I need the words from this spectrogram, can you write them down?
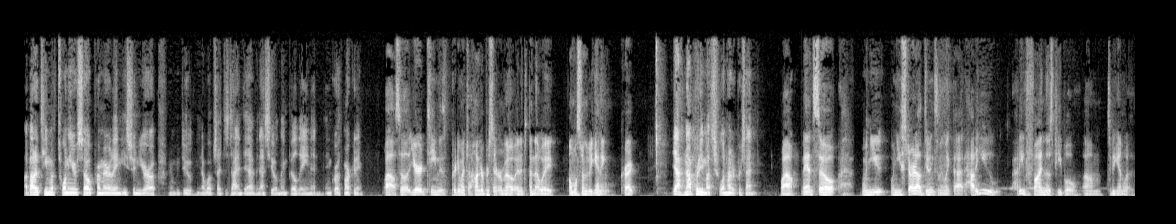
about a team of 20 or so, primarily in Eastern Europe, and we do you know website design, dev, and SEO link building and, and growth marketing. Wow. So your team is pretty much 100% remote and it's been that way almost from the beginning, correct? Yeah, not pretty much 100%. Wow. Man, so when you when you start out doing something like that, how do you how do you find those people um, to begin with?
